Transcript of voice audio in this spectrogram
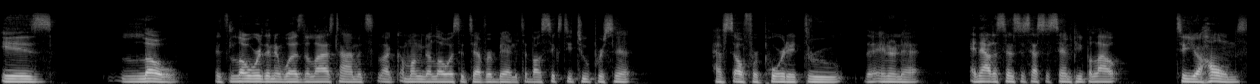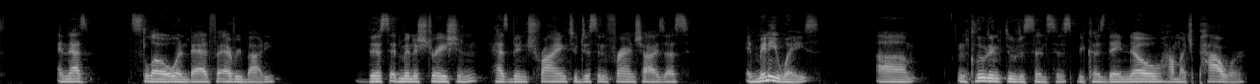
is low. It's lower than it was the last time. It's like among the lowest it's ever been. It's about 62% have self-reported through the internet. And now the census has to send people out to your homes. And that's slow and bad for everybody. This administration has been trying to disenfranchise us in many ways. Um, including through the census, because they know how much power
